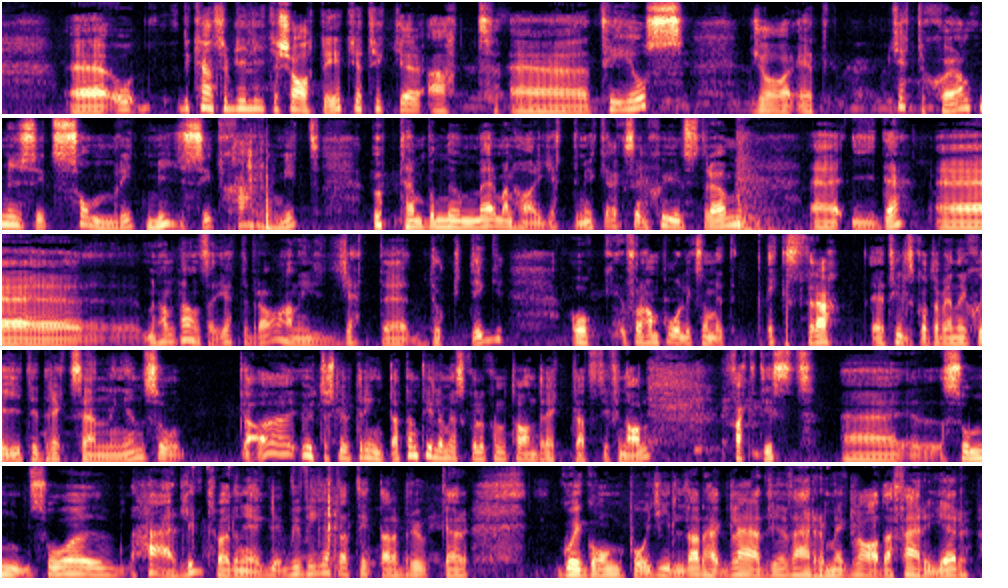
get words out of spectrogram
Eh, och det kanske blir lite tjatigt. Jag tycker att eh, Teos gör ett jätteskönt, mysigt, somrigt, mysigt, charmigt upptemponummer. Man hör jättemycket Axel Schylström eh, i det. Eh, men han dansar jättebra, han är jätteduktig. Och får han på liksom ett extra eh, tillskott av energi till direktsändningen så jag utesluter inte att den till och med skulle kunna ta en direktplats till final. Faktiskt. Eh, så, så härlig tror jag den är. Vi vet att tittare brukar gå igång på och gilla det här glädje, värme, glada färger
